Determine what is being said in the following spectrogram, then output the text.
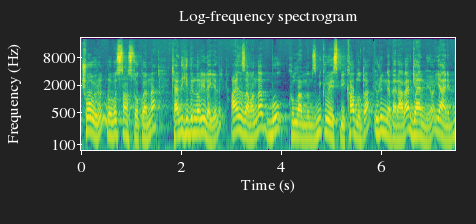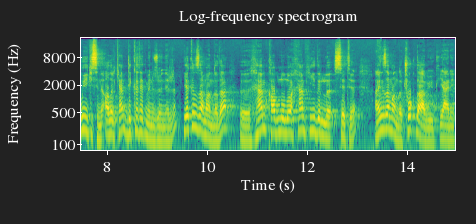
çoğu ürün Robotistan stoklarına kendi header'larıyla gelir. Aynı zamanda bu kullandığımız micro USB kablo da ürünle beraber gelmiyor. Yani bu ikisini alırken dikkat etmenizi öneririm. Yakın zamanda da e, hem kablolu hem header'lı seti aynı zamanda çok daha büyük. Yani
